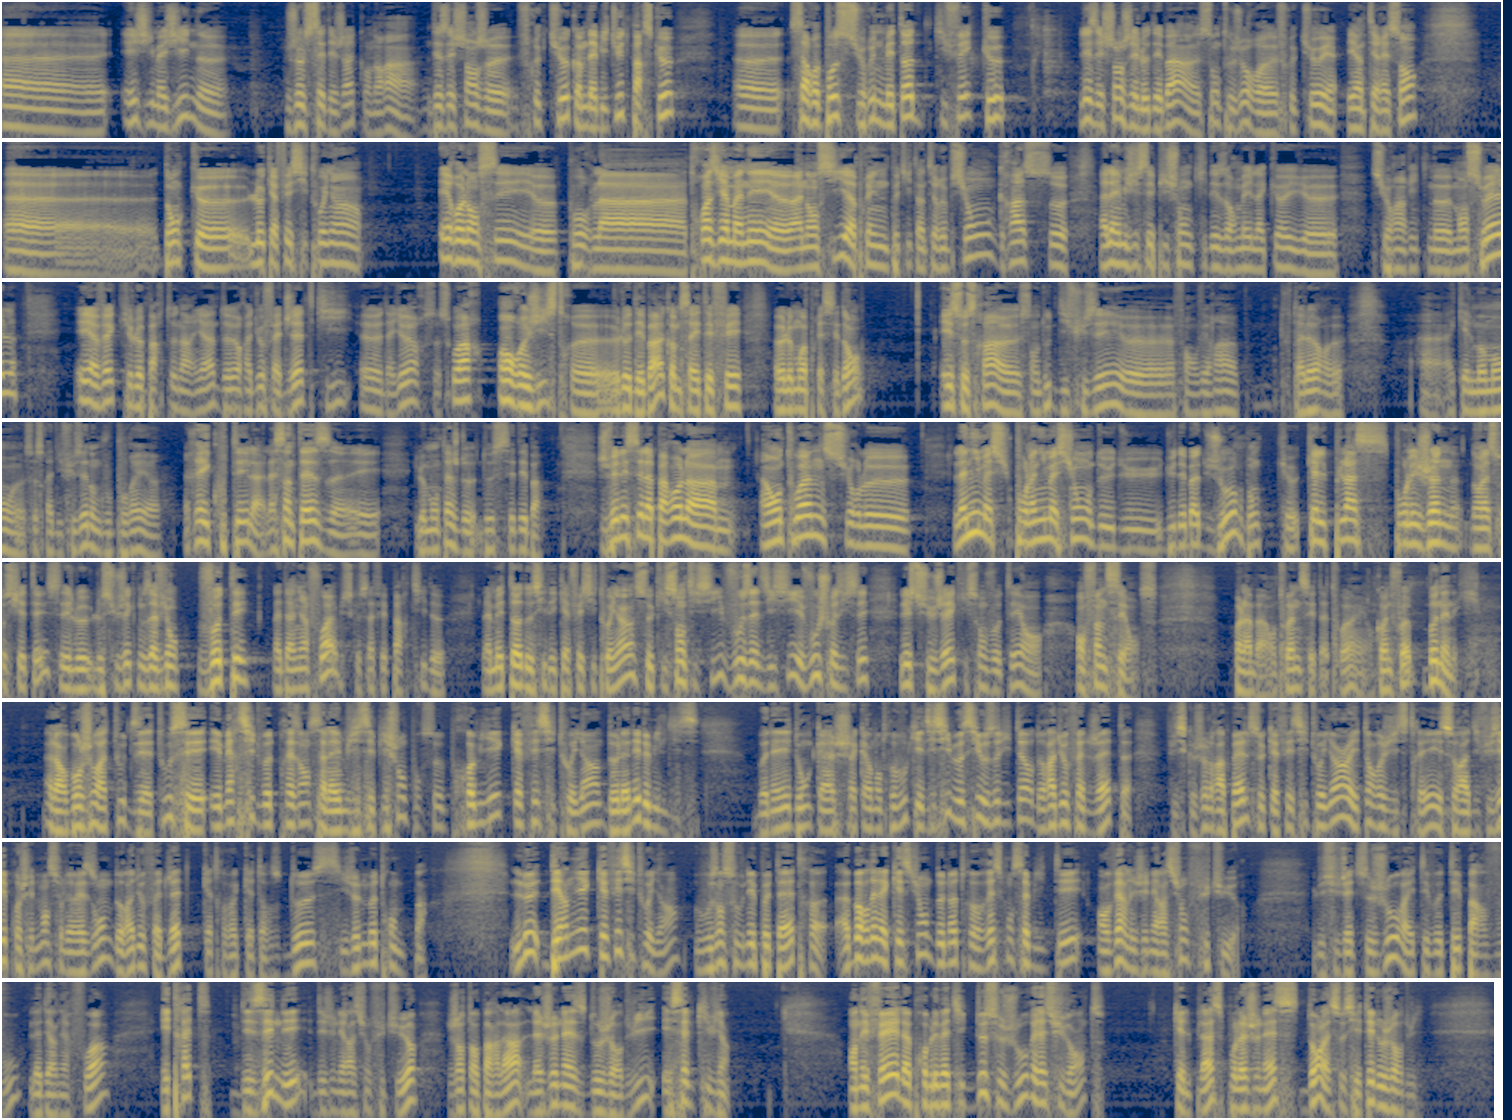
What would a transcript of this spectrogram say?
et j'imagine, je le sais déjà, qu'on aura des échanges fructueux comme d'habitude parce que ça repose sur une méthode qui fait que les échanges et le débat sont toujours fructueux et intéressants. Euh, donc euh, le café citoyen est relancé euh, pour la troisième année à Nancy après une petite interruption grâce à la MJC Pichon qui désormais l'accueille sur un rythme mensuel et avec le partenariat de Radio Fadjet qui d'ailleurs ce soir enregistre le débat comme ça a été fait le mois précédent et ce sera sans doute diffusé enfin on verra tout à l'heure à, quel moment euh, ce sera diffusé. Donc vous pourrez euh, réécouter la, synthèse et le montage de, ces débats. Je vais laisser la parole à, Antoine sur le, pour l'animation du, débat du jour. Donc, euh, quelle place pour les jeunes dans la société? C'est le, sujet que nous avions voté la dernière fois, puisque ça fait partie de la méthode aussi des cafés citoyens. Ceux qui sont ici, vous êtes ici et vous choisissez les sujets qui sont votés en fin de séance. Voilà, bah Antoine, c'est à toi. Et encore une fois, bonne année. Alors bonjour à toutes et à tous et, merci de votre présence à la MJC Pichon pour ce premier café citoyen de l'année 2010. Bonne année donc à chacun d'entre vous qui est ici, mais aussi aux auditeurs de Radio Fadjet, puisque je le rappelle, ce café citoyen est enregistré et sera diffusé prochainement sur les réseaux de Radio Fadjet 94.2 si je ne me trompe pas. Le dernier café citoyen, vous vous en souvenez peut-être, abordait la question de notre responsabilité envers les générations futures. Le sujet de ce jour a été voté par vous la dernière fois et traite des aînés des générations futures. J'entends par là la jeunesse d'aujourd'hui et celle qui vient. En effet, la problématique de ce jour est la suivante. Quelle place pour la jeunesse dans la société d'aujourd'hui?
